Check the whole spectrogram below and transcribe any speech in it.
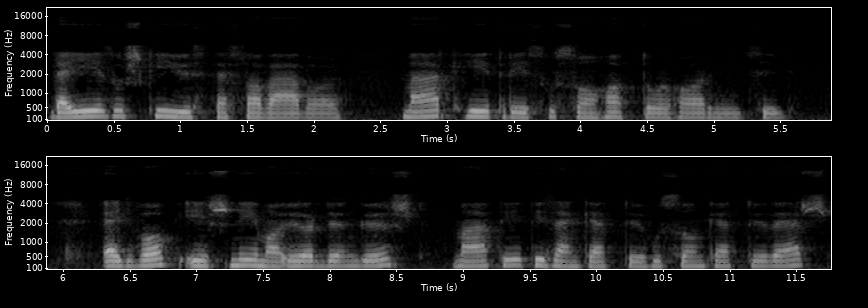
de Jézus kiűzte szavával. Márk 7 rész 26-tól 30-ig. Egy vak és néma ördöngöst, Máté 12-22 vers,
